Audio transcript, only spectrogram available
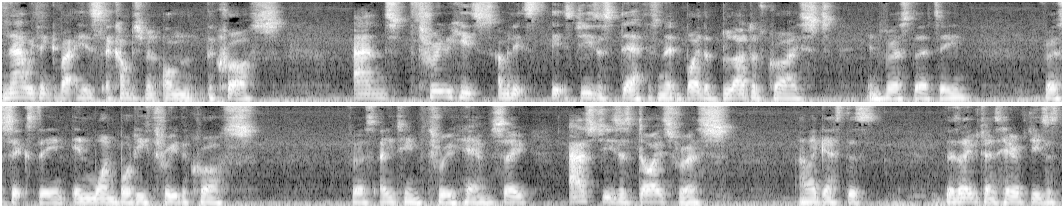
Now we think about his accomplishment on the cross, and through his, I mean, it's it's Jesus' death, isn't it? By the blood of Christ in verse thirteen, verse sixteen, in one body through the cross, verse eighteen, through him. So as Jesus dies for us, and I guess there's there's overtones here of Jesus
